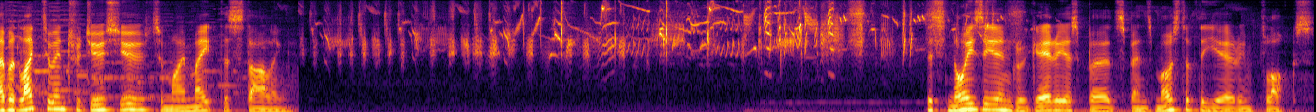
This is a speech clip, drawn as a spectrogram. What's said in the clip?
I would like to introduce you to my mate the starling. This noisy and gregarious bird spends most of the year in flocks.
